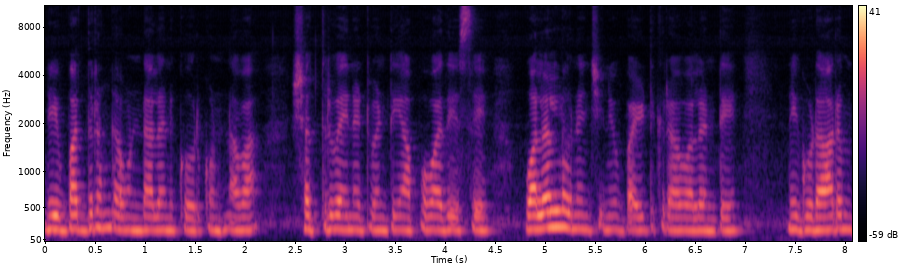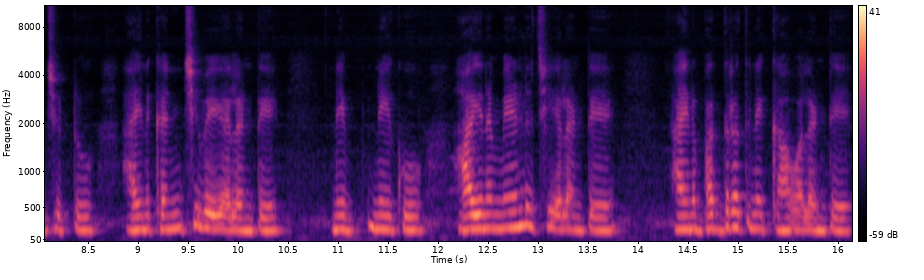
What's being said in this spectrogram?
నీవు భద్రంగా ఉండాలని కోరుకుంటున్నావా? శత్రువైనటువంటి అపవాదేసే వలల్లో నుంచి నువ్వు బయటికి రావాలంటే నీ గుడారం చుట్టూ ఆయన కంచి వేయాలంటే నీ నీకు ఆయన మేళ్ళు చేయాలంటే ఆయన భద్రత నీకు కావాలంటే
